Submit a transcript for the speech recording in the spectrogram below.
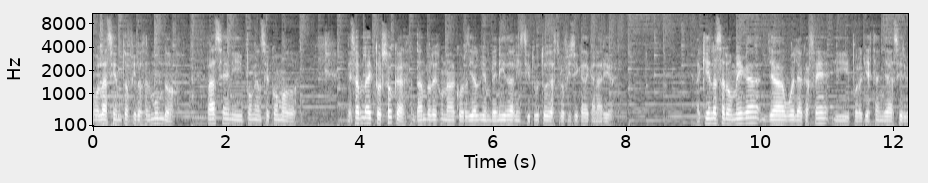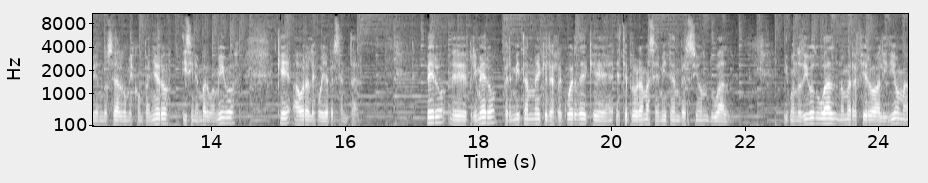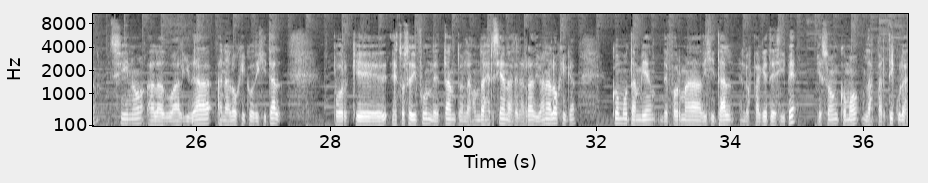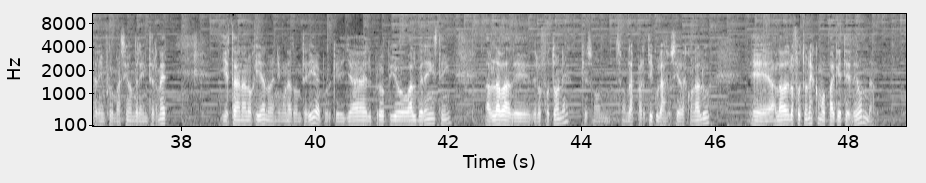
Hola cientófilos del mundo, pasen y pónganse cómodos. Les habla Héctor Soca, dándoles una cordial bienvenida al Instituto de Astrofísica de Canarias. Aquí en la sala Omega ya huele a café y por aquí están ya sirviéndose algo mis compañeros y sin embargo amigos que ahora les voy a presentar. Pero eh, primero permítanme que les recuerde que este programa se emite en versión dual. Y cuando digo dual no me refiero al idioma, sino a la dualidad analógico-digital, porque esto se difunde tanto en las ondas hercianas de la radio analógica como también de forma digital en los paquetes IP, que son como las partículas de la información de la Internet. Y esta analogía no es ninguna tontería, porque ya el propio Albert Einstein hablaba de, los fotones, que son, son, las partículas asociadas con la luz, eh, hablaba de los fotones como paquetes de onda.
